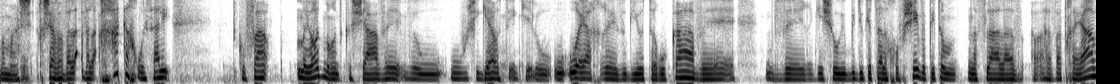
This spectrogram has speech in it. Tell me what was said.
ממש. סיפור. עכשיו, אבל, אבל אחר כך הוא עשה לי תקופה מאוד מאוד קשה, ו, והוא הוא שיגע אותי, כאילו, הוא, הוא היה אחרי זוגיות ארוכה, ו, והרגיש שהוא בדיוק יצא לחופשי, ופתאום נפלה עליו אהבת חייו,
